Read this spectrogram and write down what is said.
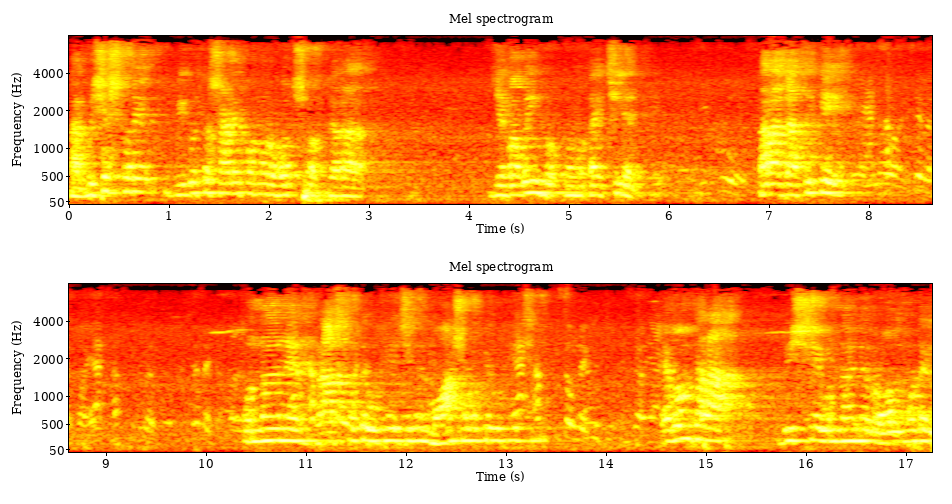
বিশেষ করে বিগত সাড়ে পনেরো বছর যারা যেভাবেই হোক ক্ষমতায় ছিলেন, তারা জাতিকে উন্নয়নের রাজপথে উঠিয়েছিলেন, মহাসড়কে উঠিয়েছিলেন, এবং তারা বিশ্বে উন্নয়নের রোল মডেল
